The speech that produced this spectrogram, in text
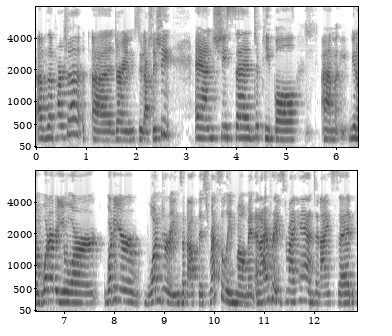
of the parsha uh, during Sudash Sheet, and she said to people, um, you know, what are your what are your wonderings about this wrestling moment? And I raised my hand and I said.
